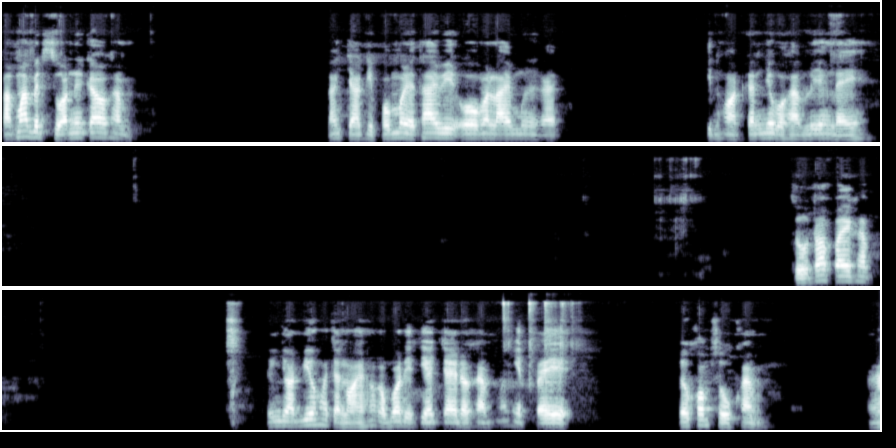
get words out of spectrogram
ปักมาเป็นสวนคือเก่าครับ หลังจากที่ผมบ่ได้ถ่ายวิดีโอมาลายมือก็คิดฮอดกันอยู่บ่ครับหรือจั่งใด สู้ต่อไปครับ ถึงยอดวิวเราจะน้อยเราก็บ่ได้เสียใจดอกครับเราเฮ็ดไปเพื่อความสุขครับอา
